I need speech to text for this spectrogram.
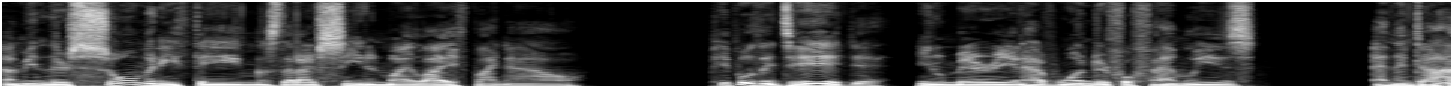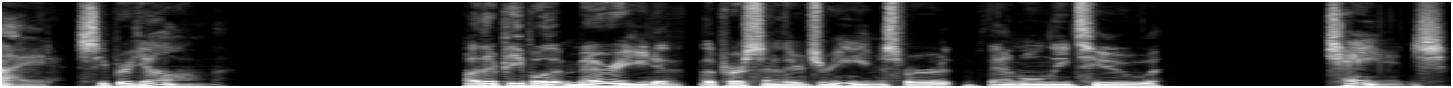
I mean, there's so many things that I've seen in my life by now. People that did, you know, marry and have wonderful families and then died super young. Other people that married the person of their dreams for them only to change.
